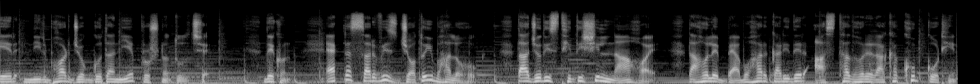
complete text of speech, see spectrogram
এর নির্ভরযোগ্যতা নিয়ে প্রশ্ন তুলছে। দেখুন, একটা সার্ভিস যতই ভালো হোক, তা যদি স্থিতিশীল না হয়, তাহলে ব্যবহারকারীদের আস্থা ধরে রাখা খুব কঠিন।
